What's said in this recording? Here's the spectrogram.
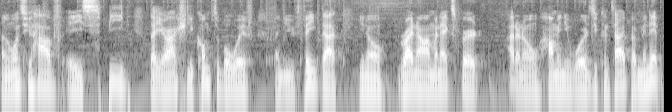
and once you have a speed that you're actually comfortable with and you think that you know right now i'm an expert I don't know how many words you can type a minute,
